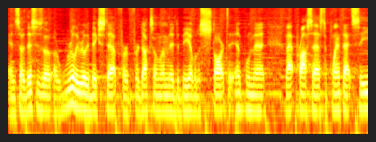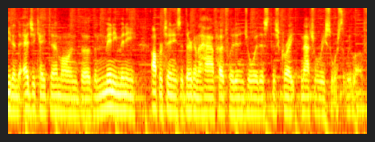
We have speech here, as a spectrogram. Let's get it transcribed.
And so this is a, a really, really big step for, for Ducks Unlimited to be able to start to implement that process, to plant that seed and to educate them on the, the many, many opportunities that they're going to have hopefully to enjoy this, this great natural resource that we love.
